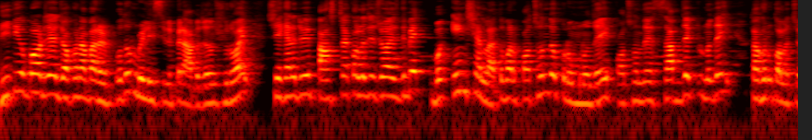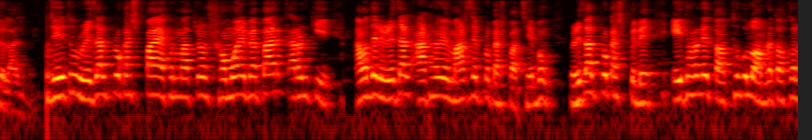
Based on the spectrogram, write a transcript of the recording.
দ্বিতীয় পর্যায়ে যখন আবার প্রথম রিলিজ স্লিপের আবেদন শুরু হয়, সেখানে তুমি পাঁচটা কলেজে চয়েস দিবে এবং ইনশাল্লাহ তোমার পছন্দ ক্রম অনুযায়ী, পছন্দের সাবজেক্ট অনুযায়ী তখন কলেজ চলে আসবে। যেহেতু রেজাল্ট প্রকাশ পায় এখন মাত্র সময়ের ব্যাপার, কারণ কি আমাদের রেজাল্ট আঠারোই মার্চে প্রকাশ পাচ্ছে এবং রেজাল্ট প্রকাশ পেলে এই ধরনের তথ্যগুলো আমরা তখন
